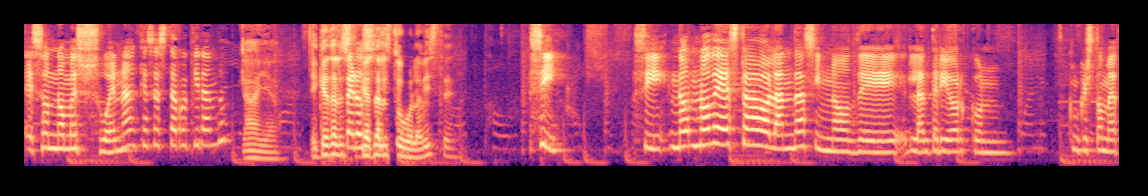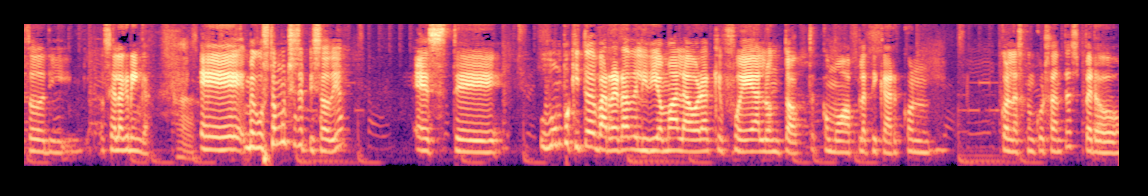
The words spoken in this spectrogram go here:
eso no me suena que se esté retirando. Ah, ya. ¿Y qué tal, ¿qué tal estuvo? ¿La viste? Sí, sí. No, no de esta Holanda, sino de la anterior con, con Crystal Method y, o sea, la gringa. Eh, me gustó mucho ese episodio. Este, hubo un poquito de barrera del idioma a la hora que fue a Long Talk, como a platicar con, con las concursantes, pero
